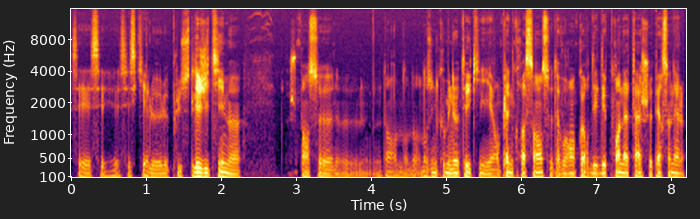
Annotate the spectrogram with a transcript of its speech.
c'est ce qui est le, plus légitime je pense dans, une communauté qui est en pleine croissance d'avoir encore des, des points d'attache personnels.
